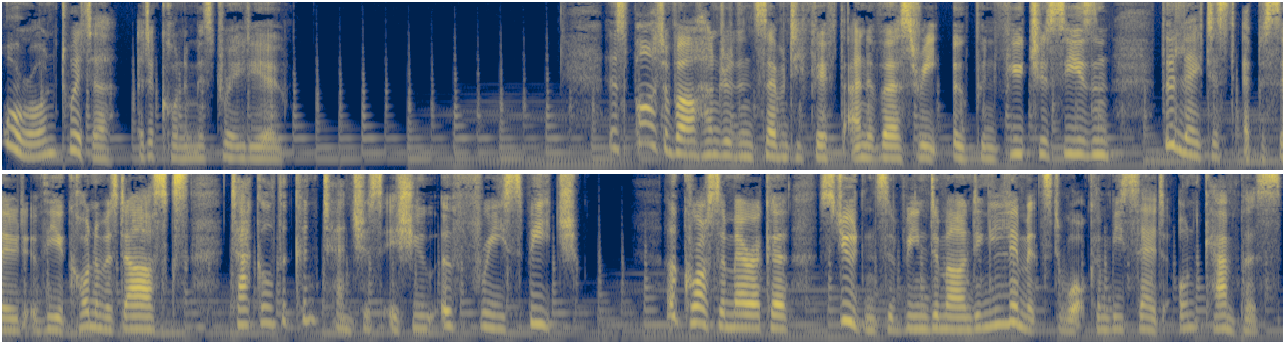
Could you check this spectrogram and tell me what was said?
or on Twitter at Economist Radio. As part of our 175th anniversary Open Future season, the latest episode of The Economist Asks tackled the contentious issue of free speech. Across America, students have been demanding limits to what can be said on campus.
